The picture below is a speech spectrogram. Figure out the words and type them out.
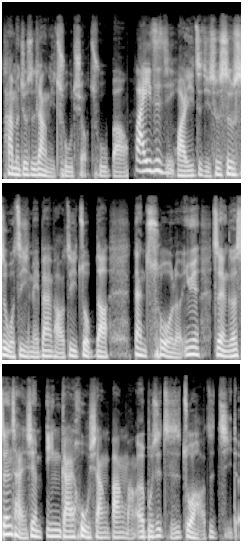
他们就是让你出糗、出包，怀疑自己，怀疑自己是是不是我自己没办法，我自己做不到，但错了，因为整个生产线应该互相帮忙，而不是只是做好自己的。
